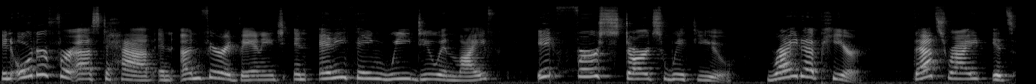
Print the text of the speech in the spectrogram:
in order for us to have an unfair advantage in anything we do in life, it first starts with you, right up here. That's right, it's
